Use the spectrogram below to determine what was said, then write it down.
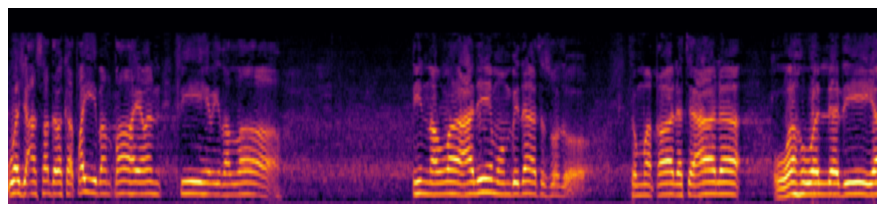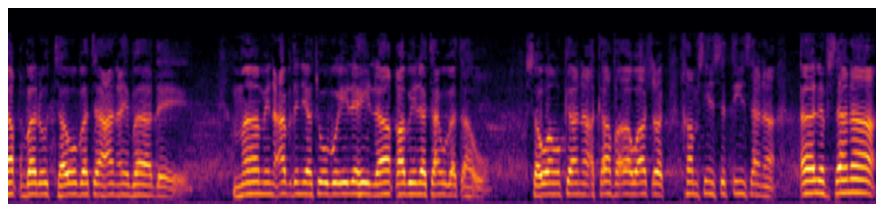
واجعل صدرك طيبا طاهرا فيه رضا الله. إن الله عليم بذات الصدور. ثم قال تعالى وهو الذي يقبل التوبة عن عباده. ما من عبد يتوب إليه لا قبل توبته. سواء كان كفر وأشرك خمسين ستين سنة. ألف سنة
